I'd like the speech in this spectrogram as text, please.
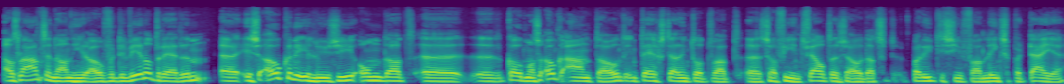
als laatste dan hierover. De wereld redden eh, is ook een illusie, omdat Koopmans ook aantoont, in tegenstelling tot wat eh Sofie in het Veld en zo, dat soort politici van linkse partijen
